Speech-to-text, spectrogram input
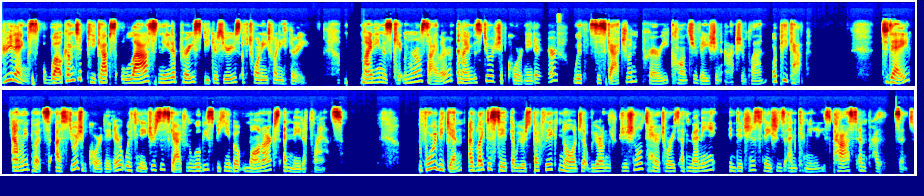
Greetings. Welcome to PCAP's last Native Prairie Speaker Series of 2023. My name is Caitlin Monroe Seiler, and I'm the Stewardship Coordinator with Saskatchewan Prairie Conservation Action Plan, or PCAP. Today, Emily Putz, a Stewardship Coordinator with Nature Saskatchewan, will be speaking about monarchs and native plants. Before we begin, I'd like to state that we respectfully acknowledge that we are on the traditional territories of many Indigenous nations and communities, past and present.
